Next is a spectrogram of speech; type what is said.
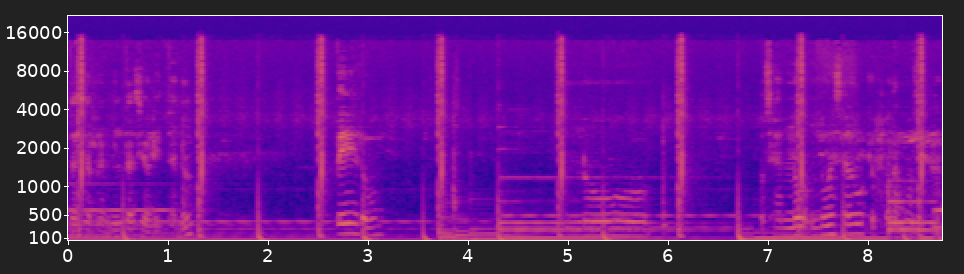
las herramientas de ahorita, ¿no? Pero no, o sea, no, no es algo que podamos dejar.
